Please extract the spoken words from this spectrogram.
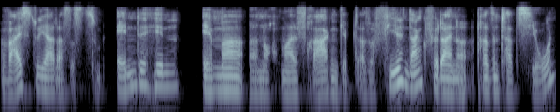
weißt du ja, dass es zum Ende hin immer äh, nochmal Fragen gibt. Also vielen Dank für deine Präsentation.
